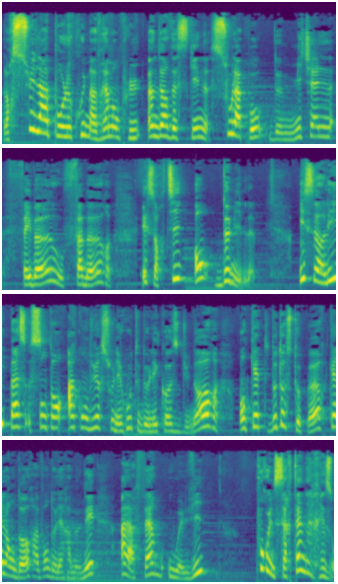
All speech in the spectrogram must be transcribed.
Alors celui-là pour le coup il m'a vraiment plu, Under the Skin, sous la peau de Michel Faber, est sorti en 2000. Isserly passe son temps à conduire sur les routes de l'Écosse du Nord en quête d'autostoppeurs qu'elle endort avant de les ramener à la ferme où elle vit pour une certaine raison.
